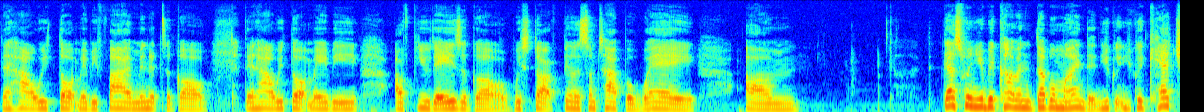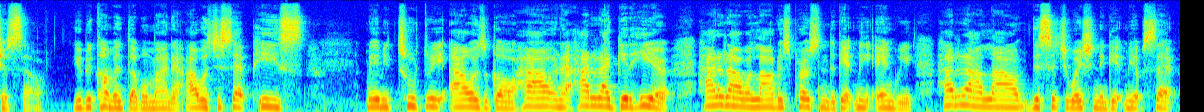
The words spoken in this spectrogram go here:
than how we thought maybe five minutes ago than how we thought maybe a few days ago we start feeling some type of way um, that's when you're becoming double-minded. You, you could catch yourself you becoming double minded. I was just at peace maybe two, three hours ago. How and how did I get here? How did I allow this person to get me angry? How did I allow this situation to get me upset?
